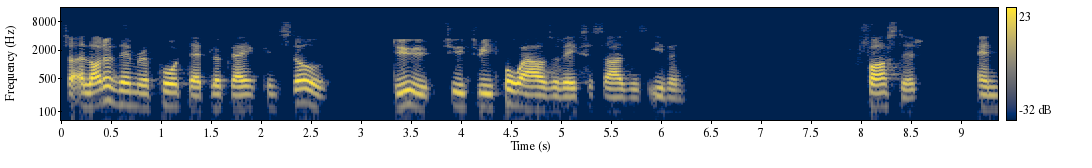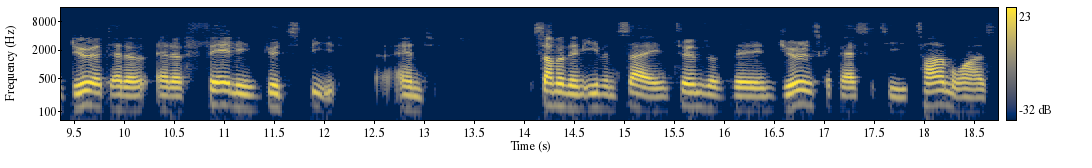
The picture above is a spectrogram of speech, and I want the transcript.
So a lot of them report that, look, they can still do two, three, four hours of exercises even fasted and do it at a, at a fairly good speed. And some of them even say in terms of their endurance capacity, time wise,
